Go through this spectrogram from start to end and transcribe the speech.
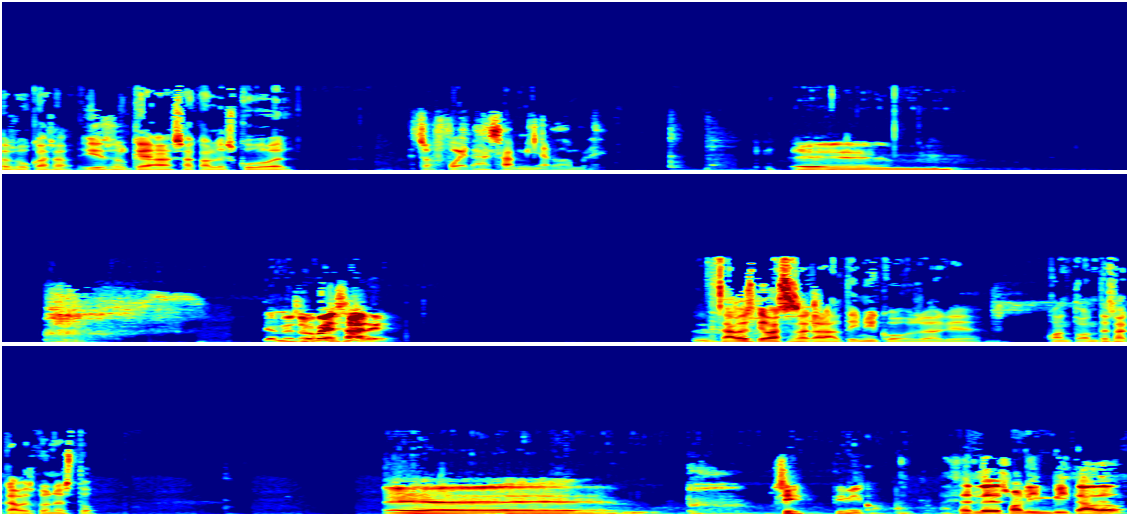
a su casa y es el que ha sacado el escudo él. Eso es fuera, esa mierda, hombre. Eh... que me tengo que pensar, ¿eh? Sabes que vas a sacar al tímico, o sea que cuanto antes acabes con esto. eh... Sí, Tímico. Hacerle eso al invitado.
